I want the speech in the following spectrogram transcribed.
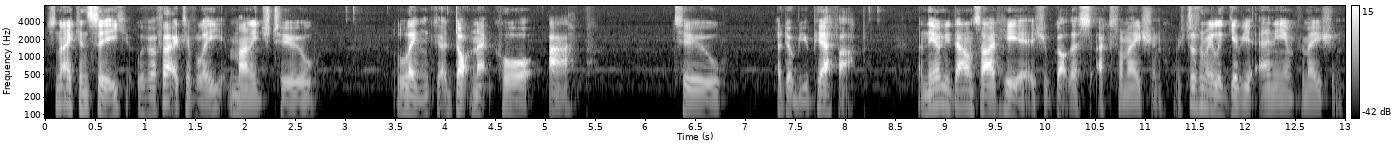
So now you can see we've effectively managed to link a .NET Core app to a WPF app. And the only downside here is you've got this exclamation, which doesn't really give you any information.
